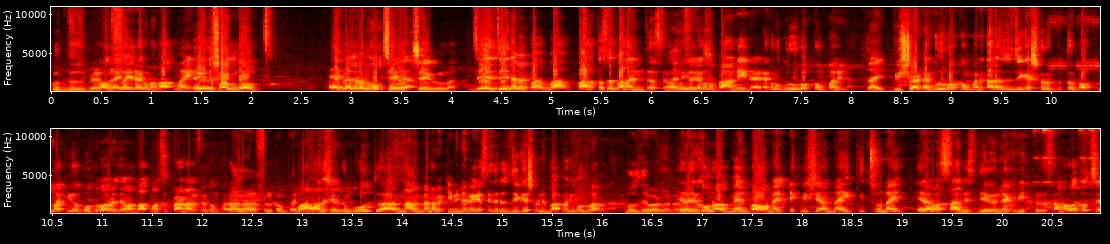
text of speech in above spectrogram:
কুদ্দুস ব্র্যান্ড এটা কোনো বাপ মাই। এটা কিন্তু সম্ভব। অ্যাভেলেবল হচ্ছে হচ্ছে এগুলা। যে যে নামে পারতেছে বানাই নিতেছে। এটা কোনো ব্র্যান্ডই না এটা কোনো গ্রুপ অফ কোম্পানি না। বিষয়টা গ্রুপ অফ কোম্পানি তারা যদি জিজ্ঞেস করেন তোর বাপ মা কেউ বলতে পারবে যে আমার বাপ মা হচ্ছে প্রাণ আরফেল কোম্পানি প্রাণ আরফেল কোম্পানি বাংলাদেশে এরকম বহুত নামে টিভি নামে গেছে এদের জিজ্ঞেস করেন বাপ মাকে বলতে পারবে না? বলতে পারবে না এদের কোনো ম্যান পাওয়ার নাই টেকনিশিয়ান নাই কিছু নাই এর আবার সার্ভিস দিয়ে নাকি বিক্রি করতেছে। আমার কথা হচ্ছে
